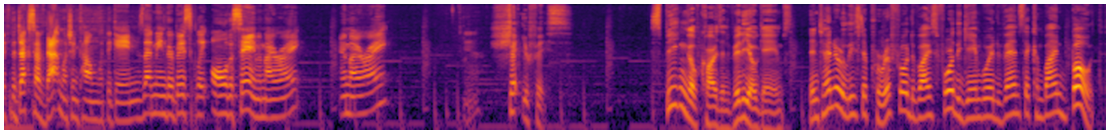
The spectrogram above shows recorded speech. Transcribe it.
If the decks have that much in common with the games, that means they're basically all the same, am I right? Am I right? Yeah. Shut your face. Speaking of cards and video games, Nintendo released a peripheral device for the Game Boy Advance that combined both.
